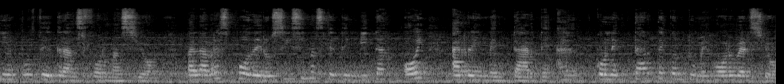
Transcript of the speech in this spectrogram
tiempos de transformación. Palabras poderosísimas que te invitan hoy a reinventarte, a conectarte con tu mejor versión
